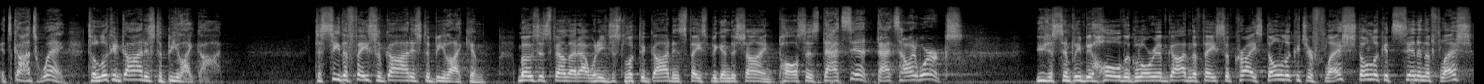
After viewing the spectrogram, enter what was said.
It's God's way. To look at God is to be like God. To see the face of God is to be like him. Moses found that out when he just looked at God and his face began to shine. Paul says, That's it. That's how it works. You just simply behold the glory of God in the face of Christ. Don't look at your flesh. Don't look at sin in the flesh.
